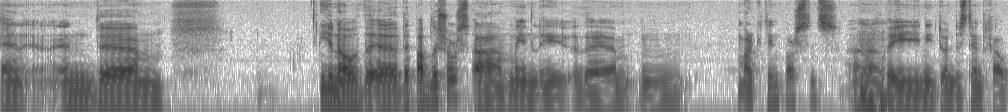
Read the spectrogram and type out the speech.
and and um, you know the uh, the publishers are mainly the um, marketing persons. Uh, Mhm. They need to understand how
